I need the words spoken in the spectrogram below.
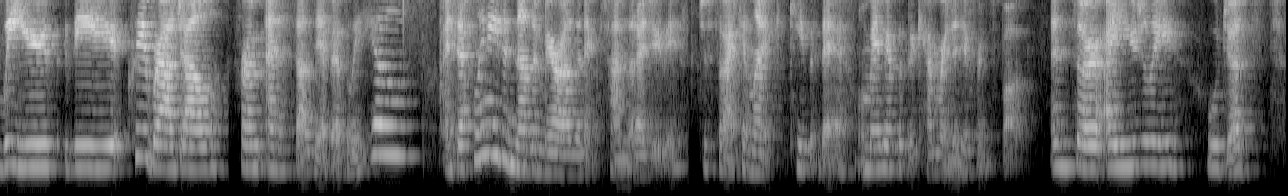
we use the clear brow gel from Anastasia Beverly Hills. I definitely need another mirror the next time that I do this, just so I can like keep it there. Or maybe I put the camera in a different spot. And so I usually will just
